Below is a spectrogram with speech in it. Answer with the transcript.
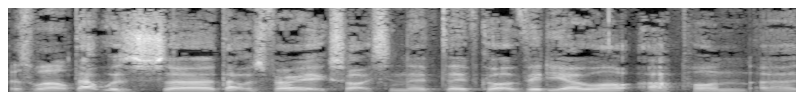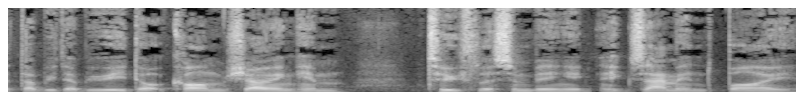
as well. That was uh, that was very exciting. They've they've got a video up on uh, WWE.com showing him toothless and being e- examined by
